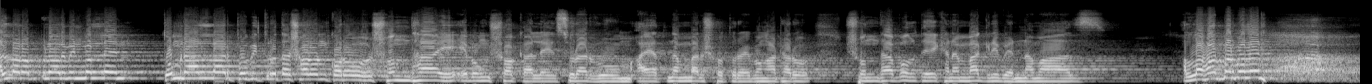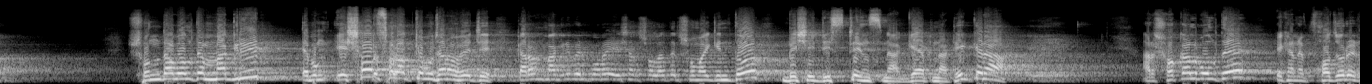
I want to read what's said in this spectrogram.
আল্লাহ রাব্বুল আলামিন বললেন, তোমরা আল্লাহর পবিত্রতা স্মরণ করো সন্ধ্যায় এবং সকালে। সুরার রুম, আয়াত নাম্বার সতেরো এবং আঠারো। সন্ধ্যা বলতে এখানে মাগরিবের নামাজ। আল্লাহ আকবর বলেন। সন্ধ্যা বলতে মাগরিব এবং এশার সলাদকে বোঝানো হয়েছে। কারণ মাগরিবের পরে এশার সলাতের সময় কিন্তু বেশি ডিস্টেন্স না গ্যাপ না, ঠিক না আর সকাল বলতে এখানে ফজরের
